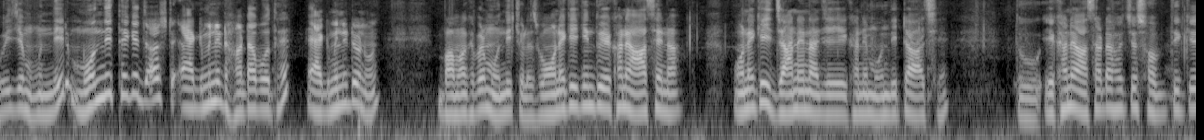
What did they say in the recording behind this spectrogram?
ওই যে মন্দির মন্দির থেকে জাস্ট এক মিনিট হাঁটা পথে, এক মিনিটও নয় বামাখেপার মন্দির চলে আসব। অনেকেই কিন্তু এখানে আসে না, অনেকেই জানে না যে এখানে মন্দিরটা আছে। তো এখানে আসাটা হচ্ছে সব থেকে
